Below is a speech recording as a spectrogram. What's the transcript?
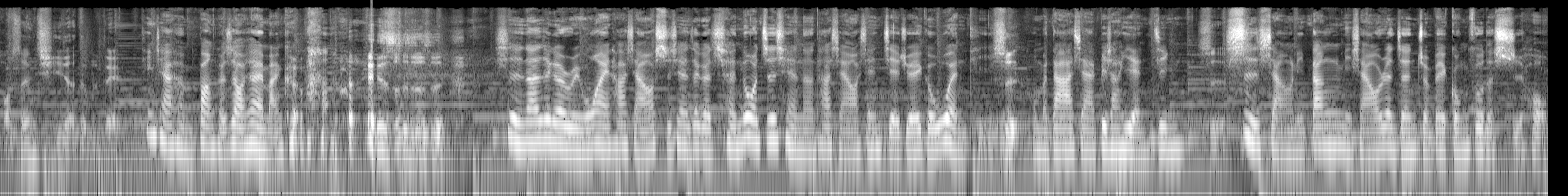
好神奇啊，对不对？听起来很棒，可是好像也蛮可怕 的。是是是是。那这个 Rewind 他想要实现这个承诺之前呢，他想要先解决一个问题。是。我们大家现在闭上眼睛，是。试想你当你想要认真准备工作的时候，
